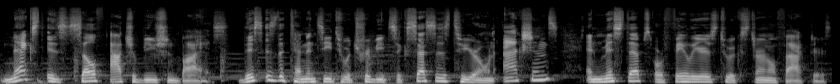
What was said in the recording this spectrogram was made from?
Next is self attribution bias. This is the tendency to attribute successes to your own actions and missteps or failures to external factors.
